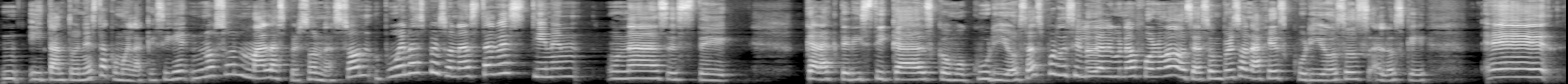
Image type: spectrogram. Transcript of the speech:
y tanto en esta como en la que sigue, no son malas personas, son buenas personas, tal vez tienen unas, este, características como curiosas, por decirlo de alguna forma. O sea, son personajes curiosos a los que eh,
